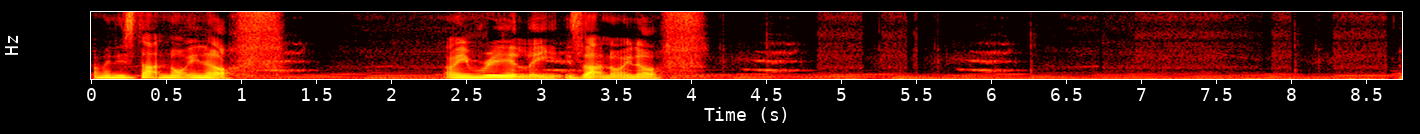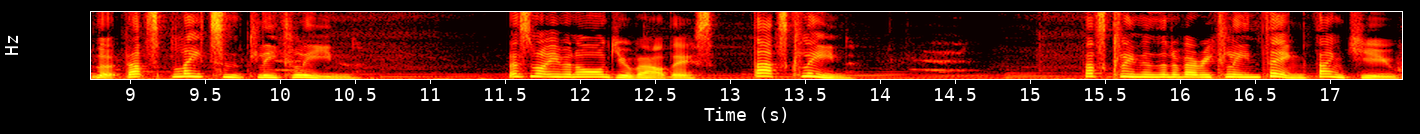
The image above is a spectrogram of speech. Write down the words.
I mean, is that not enough? I mean, really, is that not enough? Look, that's blatantly clean. Let's not even argue about this. That's clean. That's cleaner than a very clean thing. Thank you.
